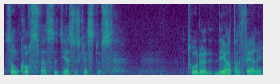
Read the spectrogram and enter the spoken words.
som korsfestet Jesus Kristus, tror du de har tatt ferie?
